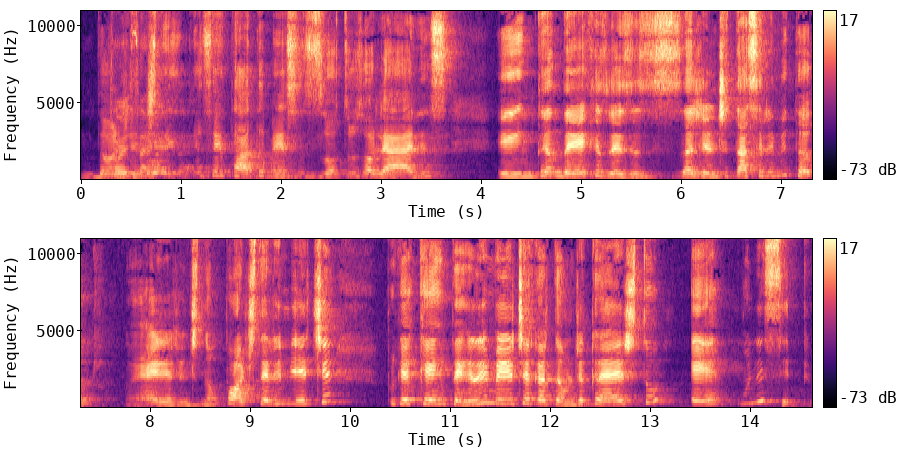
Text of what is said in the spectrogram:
Então pois a gente é. tem que aceitar também esses outros olhares e entender que às vezes a gente está se limitando. Né? E a gente não pode ter limite, porque quem tem limite é cartão de crédito e município.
